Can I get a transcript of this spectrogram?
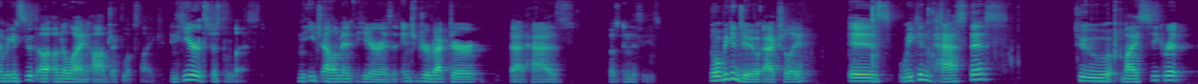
and we can see what the underlying object looks like. And here it's just a list. And each element here is an integer vector that has those indices. So what we can do actually is we can pass this to my secret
